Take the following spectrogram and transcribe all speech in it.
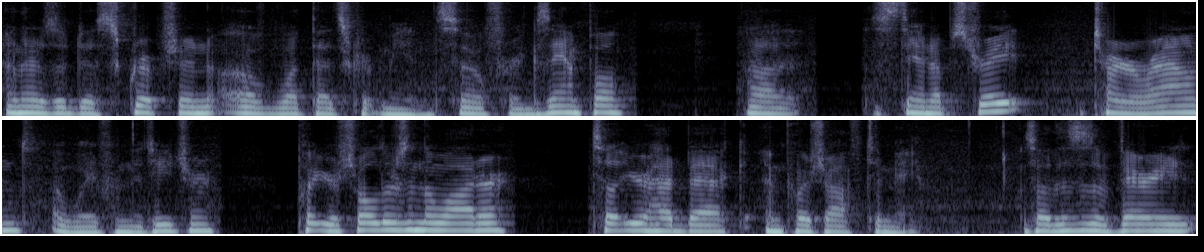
and there's a description of what that script means. So, for example, uh, stand up straight, turn around away from the teacher, put your shoulders in the water, tilt your head back, and push off to me. So, this is a very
